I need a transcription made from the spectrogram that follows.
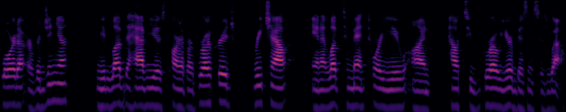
Florida, or Virginia, we'd love to have you as part of our brokerage. Reach out, and I'd love to mentor you on how to grow your business as well.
